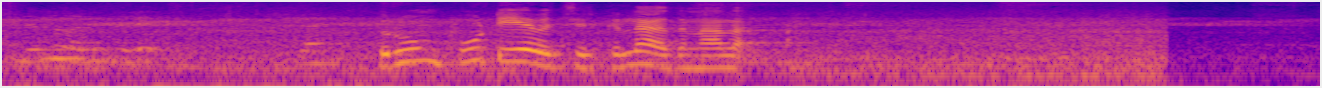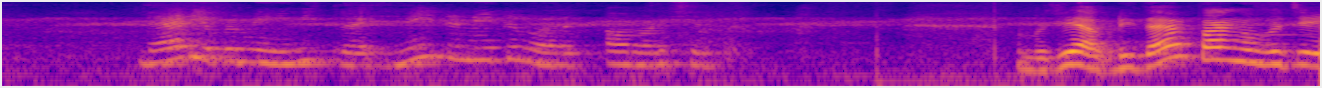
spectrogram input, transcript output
ஸ்மெல் வருது. ரூம் பூட்டியே வச்சிருக்குல்ல அதனால. டேடி எப்பவுமே வீட்டில் நீட்டு நீட்டுன்னு வருது அவரோட ஷெல்ஃப் புஜி அப்படிதான் இருப்பாங்க புஜி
